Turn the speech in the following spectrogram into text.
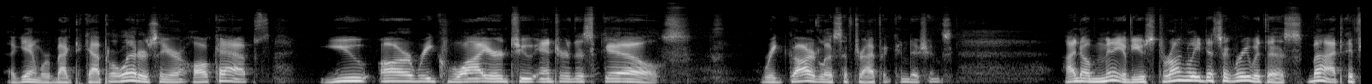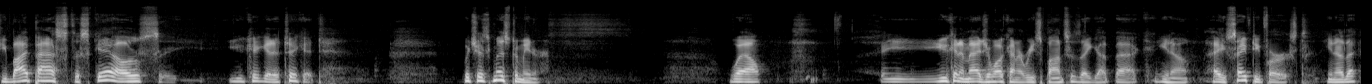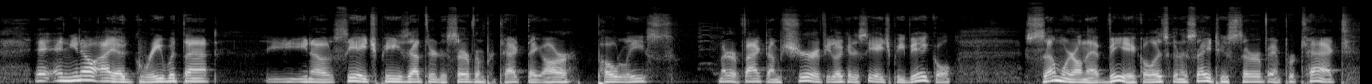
Again, we're back to capital letters here, all caps. You are required to enter the scales, regardless of traffic conditions. I know many of you strongly disagree with this, but if you bypass the scales, you could get a ticket, which is misdemeanor. Well, you can imagine what kind of responses they got back. You know, hey, safety first. You know that, and, and you know I agree with that. You know, CHP is out there to serve and protect. They are police. Matter of fact, I'm sure if you look at a CHP vehicle, somewhere on that vehicle it's going to say to serve and protect.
